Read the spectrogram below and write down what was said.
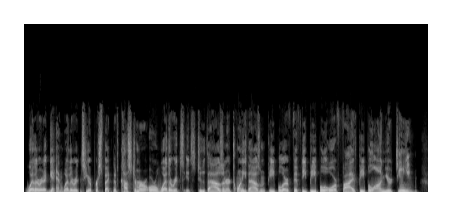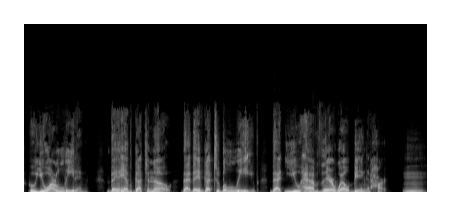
whether again, whether it's your prospective customer or whether it's, it's 2000 or 20,000 people or 50 people or five people on your team who you are leading. They have got to know that they've got to believe that you have their well-being at heart. Mm.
